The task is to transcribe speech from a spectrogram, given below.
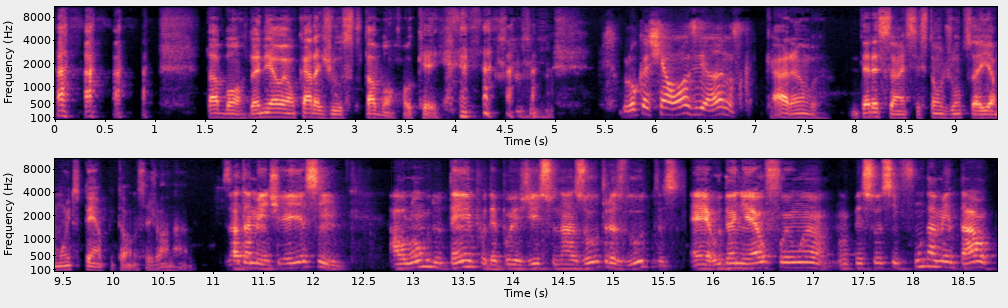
tá bom. Daniel é um cara justo. Tá bom, ok. O Lucas tinha 11 anos. Caramba, interessante. Vocês estão juntos aí há muito tempo, então, nessa jornada. Exatamente. E aí, assim, ao longo do tempo, depois disso, nas outras lutas, é, o Daniel foi uma, uma pessoa assim, fundamental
